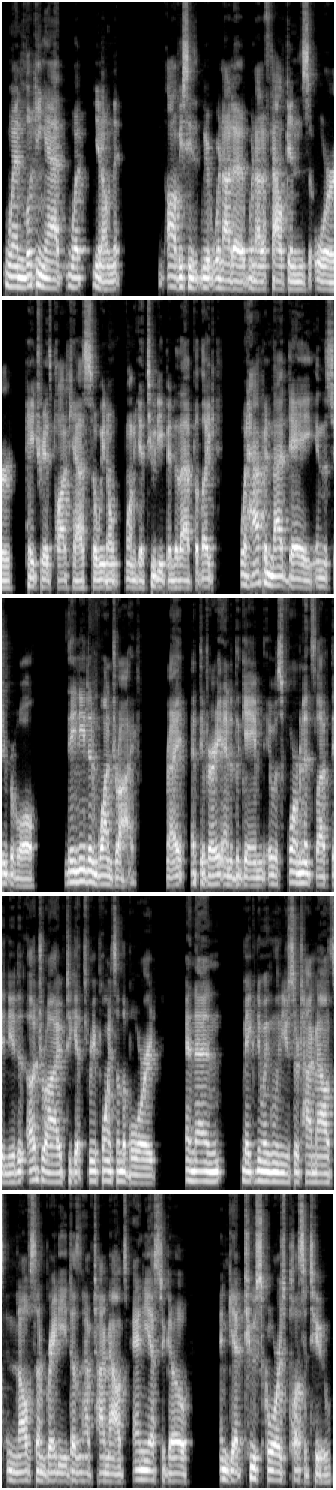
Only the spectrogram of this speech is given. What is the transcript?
when looking at what you know obviously we're not a we're not a Falcons or Patriots podcast, so we don't want to get too deep into that. But like what happened that day in the Super Bowl, they needed one drive, right? At the very end of the game, it was four minutes left. They needed a drive to get three points on the board, and then make New England use their timeouts. And then all of a sudden, Brady doesn't have timeouts, and he has to go and get two scores plus a two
